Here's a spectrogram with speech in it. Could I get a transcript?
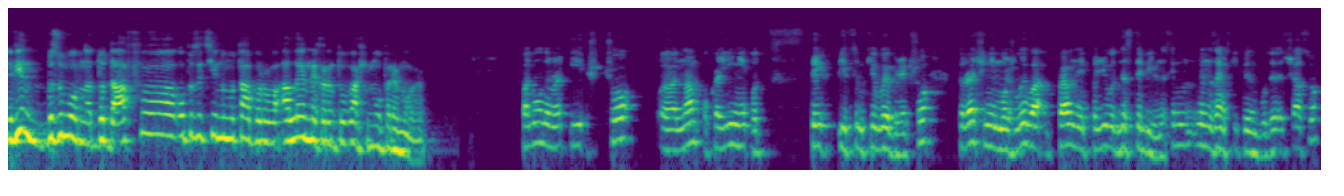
Він безумовно додав е, опозиційному табору, але не гарантував йому перемоги. Пане Володимир, і що е, нам Україні от з тих підсумків виборів, якщо в Туреччині можливо певний період нестабільності, ми не знаємо, скільки він буде часу,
